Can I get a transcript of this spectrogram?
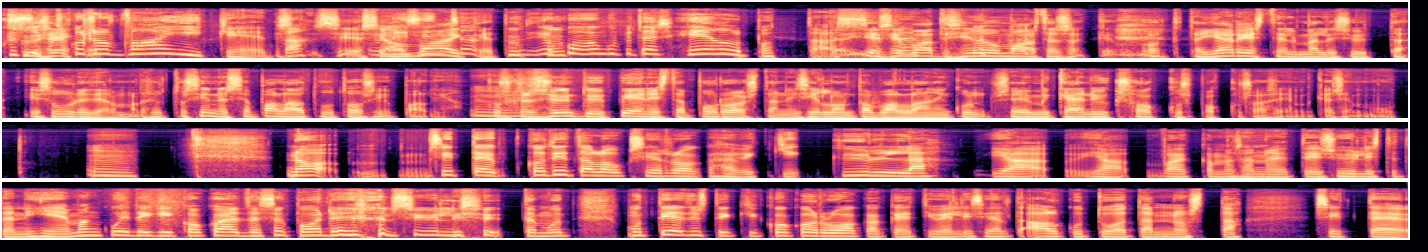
kun, se, se, kun se on vaikeeta. Se, se on vaikeeta. Joku, joku pitäisi helpottaa ja, sitä. Ja se vaatii nimenomaan sitä, tätä järjestelmällisyyttä ja suunnitelmallisuutta. Sinne se palautuu tosi paljon. Mm. Koska se syntyy pienistä puroista, niin silloin tavallaan niin kuin, se ei ole mikään yksi hokkuspokkusasia, mikä se muuttaa. Mm. No sitten kotitalouksien ruokahävikki, kyllä ja, ja vaikka mä sanoin, että ei syyllistetä, niin hieman kuitenkin koko ajan tässä poden syyllisyyttä, mutta mut tietystikin koko ruokaketju, eli sieltä alkutuotannosta sitten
